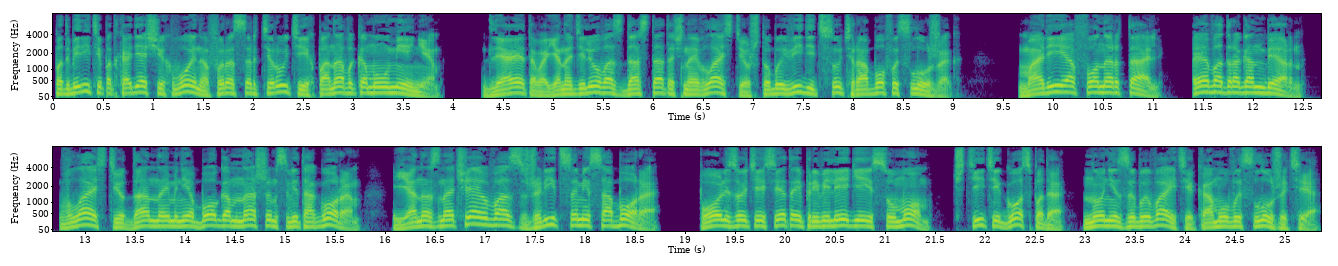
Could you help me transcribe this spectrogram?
Подберите подходящих воинов и рассортируйте их по навыкам и умениям. Для этого я наделю вас достаточной властью, чтобы видеть суть рабов и служек. Мария фон Эрталь, Эва Драгонберн, властью, данной мне Богом нашим Святогором, я назначаю вас жрицами собора. Пользуйтесь этой привилегией с умом, чтите Господа, но не забывайте, кому вы служите».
